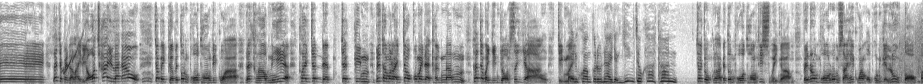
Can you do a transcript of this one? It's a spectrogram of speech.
เอ๊ะแล้วจะเป็นอะไรดีอ๋อใช่แล้ว จะไปเกิดเป็นต้นโพธิ์ทองดีกว่า และคราวนี้ใครจะเด็ดจะกินหรือทำอะไรเจ้าก็ไม่ได้ทั้งนั้น ถ้าจะไม่ยินยอมสัอย่าง จริงไหม เป็นความกรุณาอย่างยิ่งเจ้าค่ะท่าน เจ้าจงกลายเป็นต้นโพธิ์ทองที่สวยงาม เป็นร่มโพร่มใสให้ความอบอุ่นแก่ลูกต่อไป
